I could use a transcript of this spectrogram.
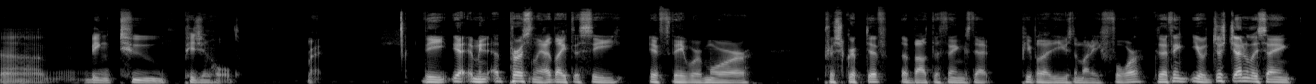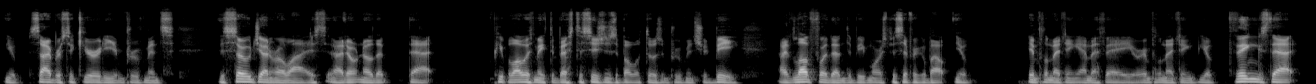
uh, being too pigeonholed. Right. The yeah, I mean, uh, personally, I'd like to see if they were more prescriptive about the things that people had to use the money for. Because I think you know, just generally saying you know, cybersecurity improvements is so generalized, and I don't know that that people always make the best decisions about what those improvements should be. I'd love for them to be more specific about you know implementing MFA or implementing you know things that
